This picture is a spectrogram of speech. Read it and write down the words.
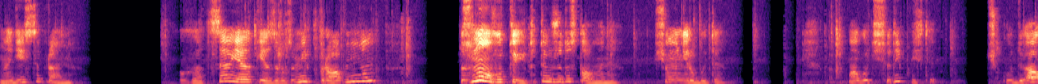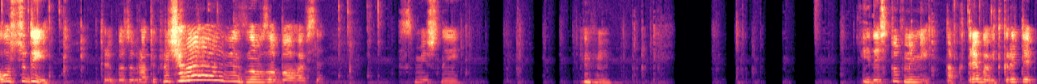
Надіюсь, це правильно. Ага, це, як я зрозумів, правильно. Знову ти! То ти вже достав мене. Що мені робити? Мабуть, сюди бігти? Куди? А, ось сюди! Треба забрати ключа. Він знов забагався. Смішний. І десь тут мені. Так, треба відкрити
